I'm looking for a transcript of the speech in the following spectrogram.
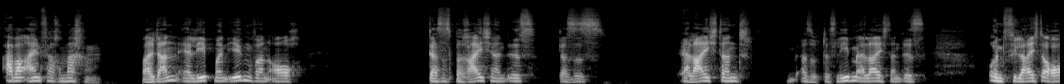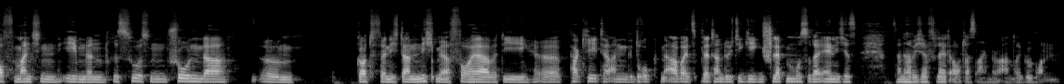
Aber einfach machen. Weil dann erlebt man irgendwann auch, dass es bereichernd ist, dass es erleichternd, also das Leben erleichternd ist und vielleicht auch auf manchen Ebenen ressourcenschonender. Ähm, Gott, wenn ich dann nicht mehr vorher die äh, Pakete an gedruckten Arbeitsblättern durch die Gegend schleppen muss oder ähnliches, dann habe ich ja vielleicht auch das eine oder andere gewonnen.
